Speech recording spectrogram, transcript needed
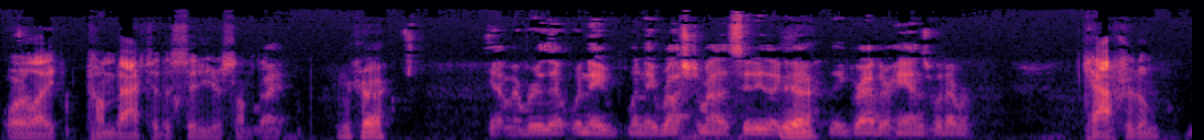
or like come back to the city or something. Right. Okay. yeah, remember that when they when they rushed them out of the city, like Yeah. they, they grabbed their hands, whatever. Captured them.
